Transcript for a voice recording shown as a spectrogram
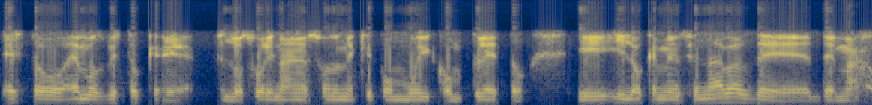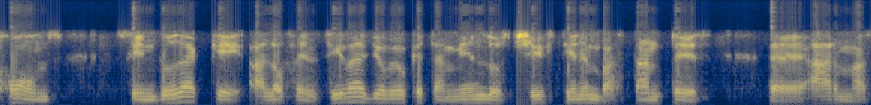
esto hemos visto que los 49ers son un equipo muy completo. Y, y lo que mencionabas de, de Mahomes, sin duda que a la ofensiva yo veo que también los Chiefs tienen bastantes eh, armas.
